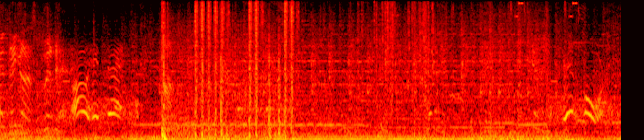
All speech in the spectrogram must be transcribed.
Man, they got us lit. I'll hit that. Ten four.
